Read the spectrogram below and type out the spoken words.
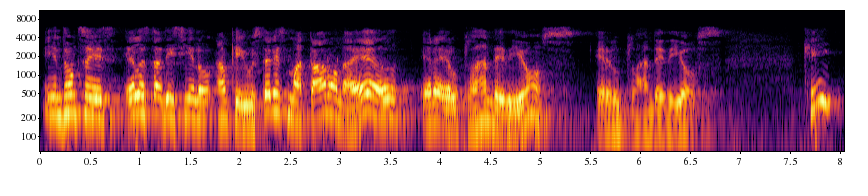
Y entonces Él está diciendo, aunque ustedes mataron a Él, era el plan de Dios. Era el plan de Dios. ¿Qué?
